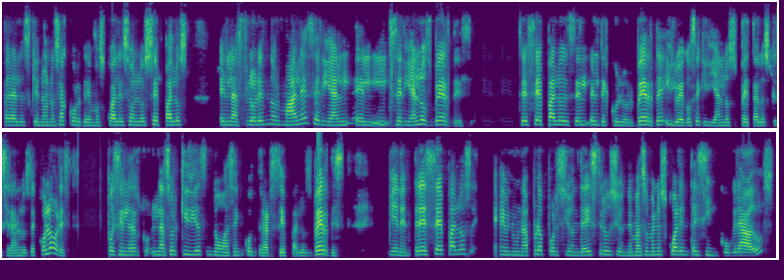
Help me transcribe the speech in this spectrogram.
Para los que no nos acordemos cuáles son los sépalos, en las flores normales serían, los verdes. Ese sépalo es el, de color verde y luego seguirían los pétalos que serán los de colores. Pues en en las orquídeas no vas a encontrar sépalos verdes. Vienen tres sépalos en una proporción de distribución de más o menos 45 grados,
